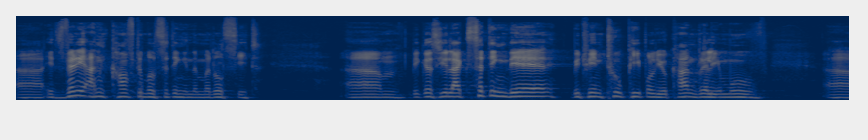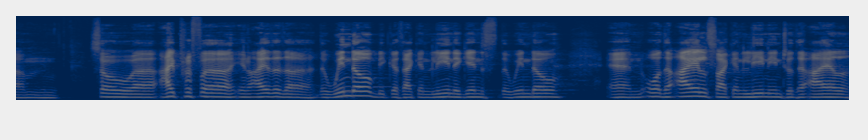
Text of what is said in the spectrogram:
Uh, it's very uncomfortable sitting in the middle seat um, because you're like sitting there between two people. You can't really move. Um, so uh, I prefer, you know, either the, the window because I can lean against the window, and or the aisle so I can lean into the aisle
